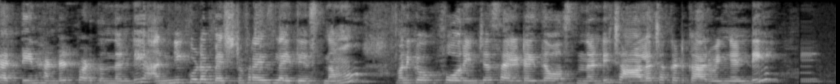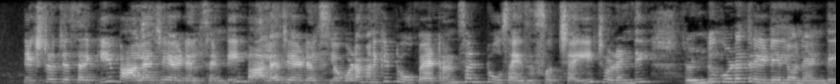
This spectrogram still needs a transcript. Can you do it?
థర్టీన్ హండ్రెడ్ పడుతుందండి. అన్నీ కూడా బెస్ట్ ప్రైజ్లు అయితే ఇస్తున్నాము. మనకి ఒక ఫోర్ ఇంచెస్ హైట్ అయితే వస్తుందండి. చాలా చక్కటి కార్వింగ్ అండి. నెక్స్ట్ వచ్చేసరికి బాలాజీ ఐడల్స్ అండి. బాలాజీ ఐడల్స్లో కూడా మనకి two patterns and two sizes వచ్చాయి. చూడండి రెండు కూడా త్రీ డీలోనే అండి.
